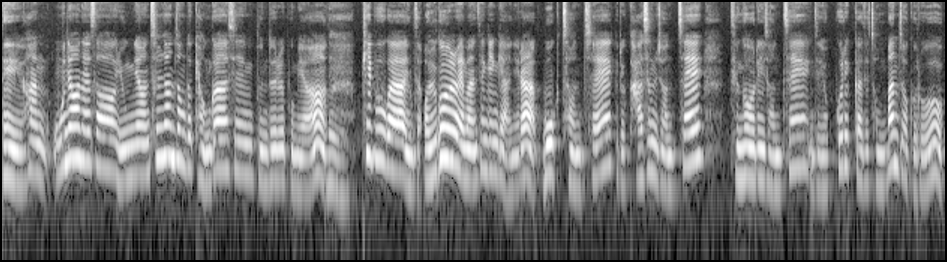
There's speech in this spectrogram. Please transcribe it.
네, 한 5년에서 6년, 7년 정도 경과하신 분들을 보면 네. 피부가 이제 얼굴에만 생긴 게 아니라 목 전체, 그리고 가슴 전체, 등허리 전체, 이제 옆구리까지 전반적으로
